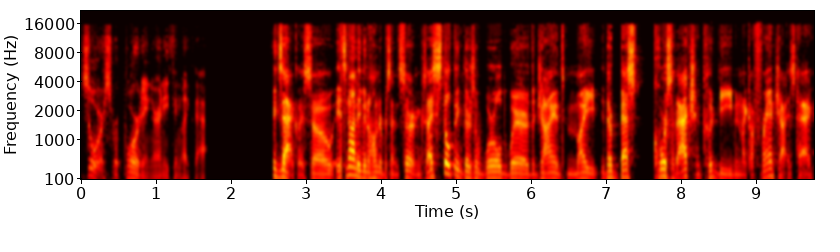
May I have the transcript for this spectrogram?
source reporting or anything like that. Exactly. So it's not even 100% certain because I still think there's a world where the Giants might, their best course of action could be even like a franchise tag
